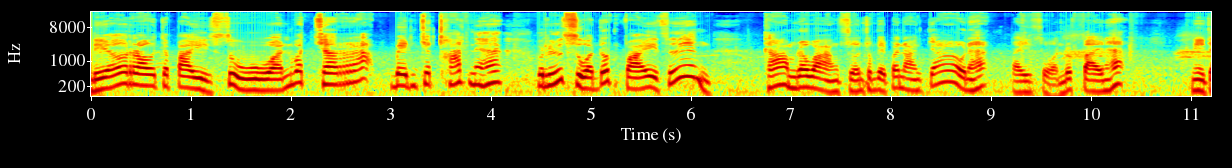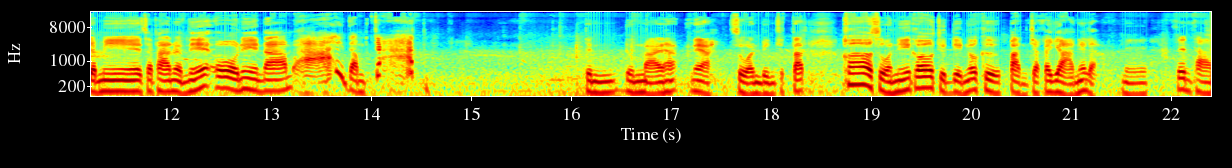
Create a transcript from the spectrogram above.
เดี๋ยวเราจะไปสวนวัชระเบญจทัศน์นะฮะหรือสวนรถไฟซึ่งข้ามระหว่างสวนสมเด็จพระนางเจ้านะฮะไปสวนรถไฟนะฮะนี่จะมีสะพานแบบนี้ โอ้นี่น้ำอ้ายดำจัดเป็นต้นไม้นะฮะเนี่ยสวนเบญจทัศน์ก็สวนนี้ก็จุดเด่นก็คือปั่นจักรยานนี่แหละมีเส้นทาง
